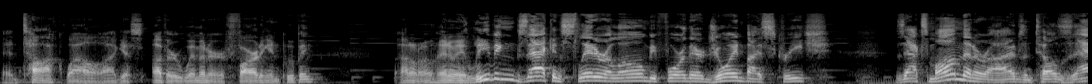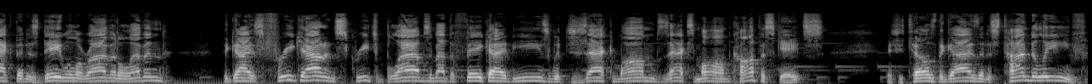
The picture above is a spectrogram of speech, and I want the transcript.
and talk while I guess other women are farting and pooping. I don't know. Anyway, leaving Zach and Slater alone before they're joined by Screech. Zach's mom then arrives and tells Zach that his date will arrive at 11. The guys freak out and Screech blabs about the fake IDs, which Zach mom, Zach's mom confiscates. And she tells the guys that it's time to leave.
